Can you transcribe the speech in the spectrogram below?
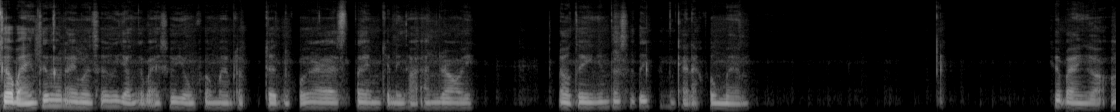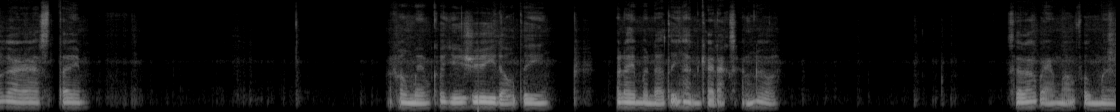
Cơ bản tiếp theo đây mình sẽ hướng dẫn các bạn sử dụng phần mềm lập trình của Steam trên điện thoại Android. Đầu tiên chúng ta sẽ tiến hành cài đặt phần mềm. Các bạn gõ GarageBand. Phần mềm có chữ G đầu tiên. Ở đây mình đã tiến hành cài đặt sẵn rồi. Sau đó các bạn mở phần mềm.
